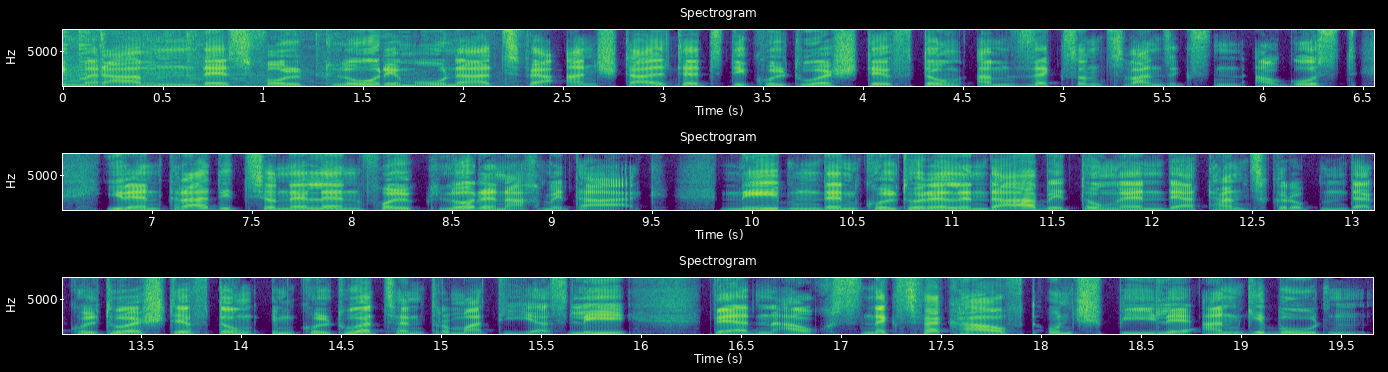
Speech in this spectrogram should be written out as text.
Im Rahmen des Folklore-Monats veranstaltet die Kulturstiftung am 26. August ihren traditionellen Folklore-Nachmittag. Neben den kulturellen Darbietungen der Tanzgruppen der Kulturstiftung im Kulturzentrum Matthias Lee werden auch Snacks verkauft und Spiele angeboten.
